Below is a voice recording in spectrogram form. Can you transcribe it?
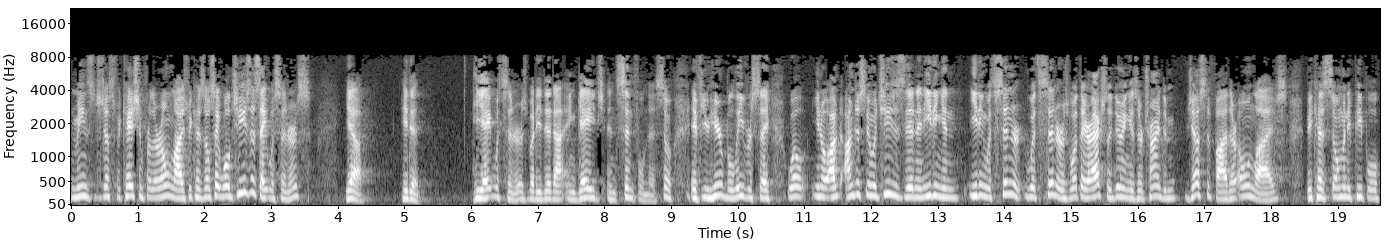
means of justification for their own lives because they'll say, well, Jesus ate with sinners. Yeah, he did. He ate with sinners, but he did not engage in sinfulness. So if you hear believers say, well, you know, I'm, I'm just doing what Jesus did and eating and eating with sinner, with sinners, what they are actually doing is they're trying to justify their own lives because so many people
